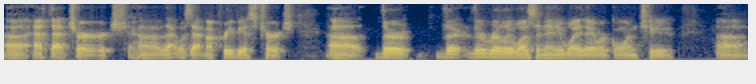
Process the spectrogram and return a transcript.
uh, at that church, uh, that was at my previous church. Uh, there, there, there really wasn't any way they were going to uh,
